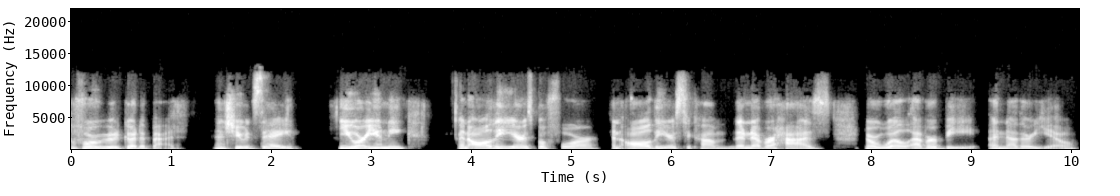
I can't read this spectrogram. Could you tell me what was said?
before we would go to bed. And she would say, You are unique and all the years before and all the years to come, there never has nor will ever be another you.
